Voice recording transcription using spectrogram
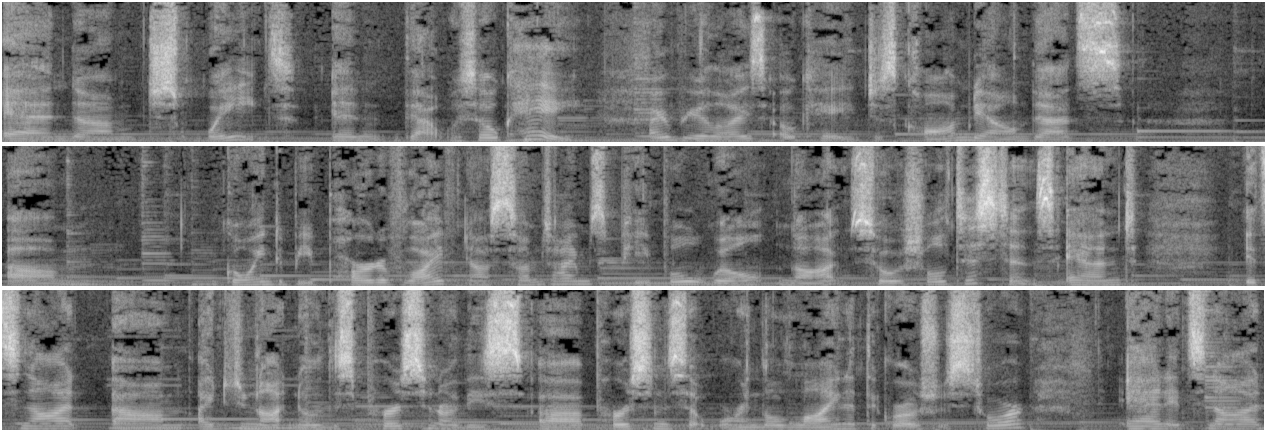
and um, just wait. And that was okay. I realized, okay, just calm down. That's, um, going to be part of life. Now, sometimes people will not social distance, and it's not, um, I do not know this person or these uh, persons that were in the line at the grocery store, and it's not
